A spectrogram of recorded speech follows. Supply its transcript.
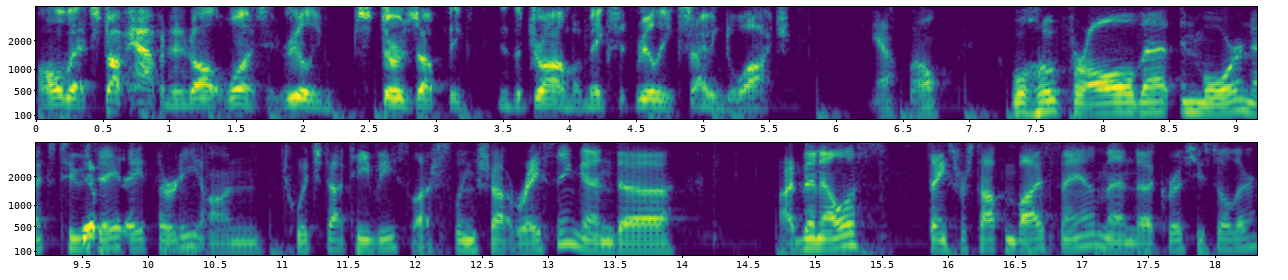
all that stuff happening all at once. It really stirs up the, the drama, makes it really exciting to watch. Yeah, well, we'll hope for all that and more next Tuesday at 8:30 on twitch.tv slash slingshot racing. And uh I've been Ellis. Thanks for stopping by, Sam. And uh, Chris, you still there?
